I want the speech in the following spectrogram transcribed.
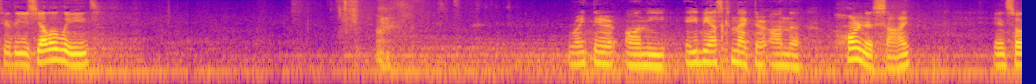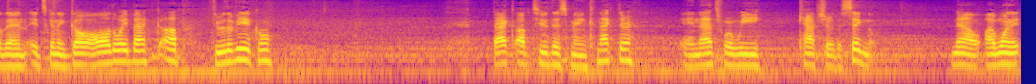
to these yellow leads. Right there on the ABS connector on the harness side. And so then it's going to go all the way back up through the vehicle back up to this main connector and that's where we capture the signal. Now I want it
